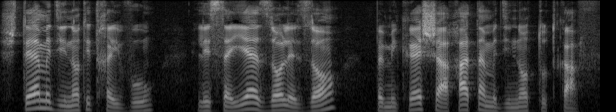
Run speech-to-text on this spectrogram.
שתי המדינות התחייבו לסייע זו לזו במקרה שאחת המדינות תותקף.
